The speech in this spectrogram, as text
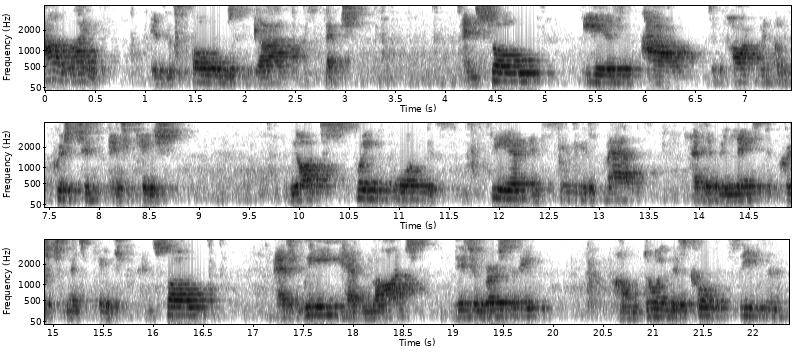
Our life is exposed to God's inspection. And so is our Department of Christian Education. We ought to spring forth with sincere and serious matters as it relates to Christian education. And so, as we have launched digiversity um, during this COVID season.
